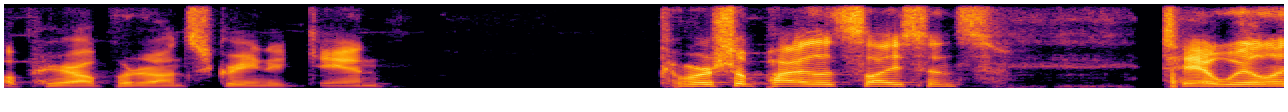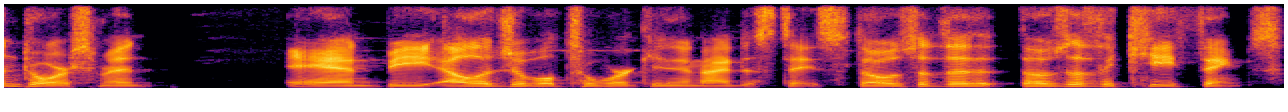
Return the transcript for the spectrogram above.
up here, I'll put it on screen again. Commercial pilot's license, tailwheel endorsement, and be eligible to work in the United States. Those are the those are the key things.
